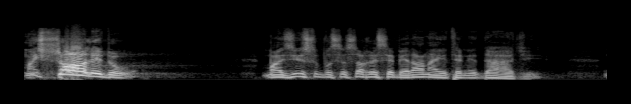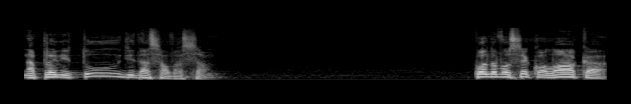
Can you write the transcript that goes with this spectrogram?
mais sólido. Mas isso você só receberá na eternidade, na plenitude da salvação. Quando você coloca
